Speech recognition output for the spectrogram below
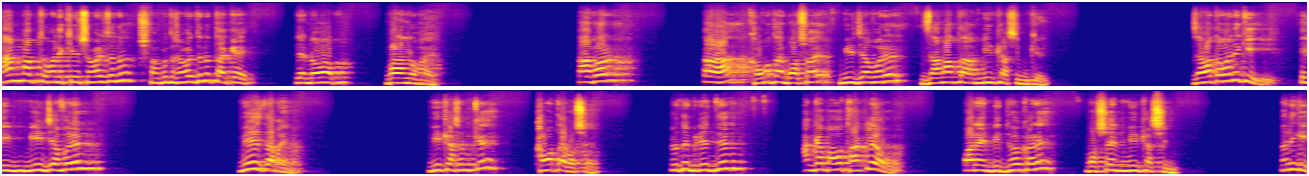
নামমাত্র মানে কিছু সময়ের জন্য সংক্ষিপ্ত সময়ের জন্য তাকে নবাব বানানো হয়। তারপর তারা ক্ষমতায় বসায় মীর জাফরের জামাতা মীর কাসিমকে। জামাতা মানে কি? এই মীর জাফরের মেয়ে জামাই। মীর কাসিমকে ক্ষমতায় বসায়। শুরুতে ব্রিটিশদের আজ্ঞা পাওয়া থাকলেও পরে বিদ্রোহ করে বসেন মীর কাসিম। মানে কি?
